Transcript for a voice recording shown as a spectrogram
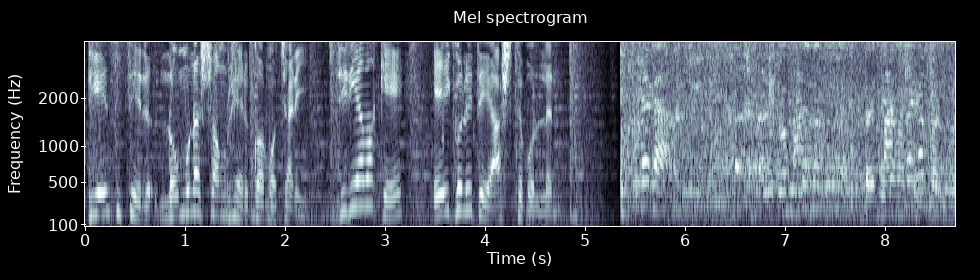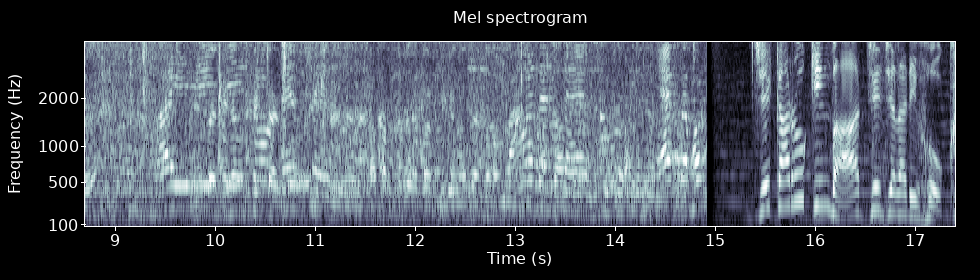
ডিএনসিসির নমুনা সংগ্রহের কর্মচারী যিনি আমাকে এই গলিতে আসতে বললেন। যে কারও কিংবা যে জেলারই হোক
